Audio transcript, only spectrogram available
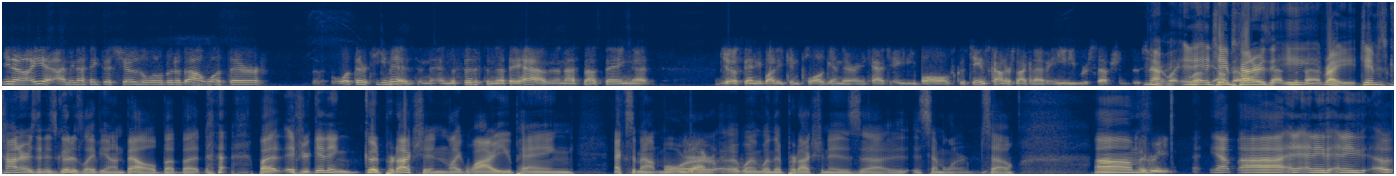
you know, yeah, I mean, I think this shows a little bit about what their what their team is and, and the system that they have, and that's not saying that just anybody can plug in there and catch 80 balls because James Conner's not going to have 80 receptions this No, year. like and, and James Bell. Conner is he, right. James Conner isn't as good as Le'Veon Bell, but but but if you're getting good production, like why are you paying X amount more Exactly. uh, when when the production is uh, is similar? So, um, Agreed. yep. Uh, any any any uh,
